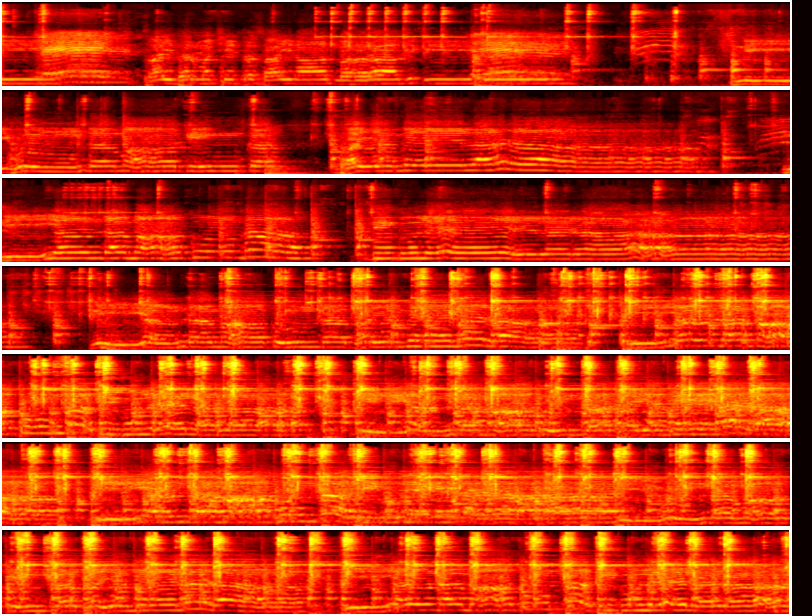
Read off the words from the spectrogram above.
साई धर्म क्षेत्र साईनाथ महाराज की नीहुंड माकिंक भय मेलरा नीयंड माकुंड दिगुलेलरा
